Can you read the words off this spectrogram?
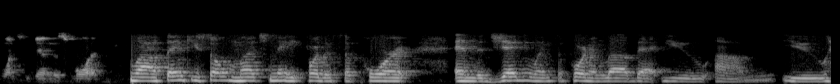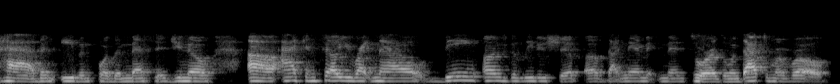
once again this morning. Wow, thank you so much, Nate, for the support and the genuine support and love that you um, you have, and even for the message. You know, uh, I can tell you right now, being under the leadership of Dynamic Mentors, when Dr. Munroe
